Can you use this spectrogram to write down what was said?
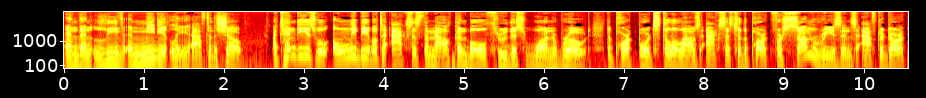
and then leave immediately after the show. Attendees will only be able to access the Malkin Bowl through this one road. The park board still allows access to the park for some reasons after dark,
